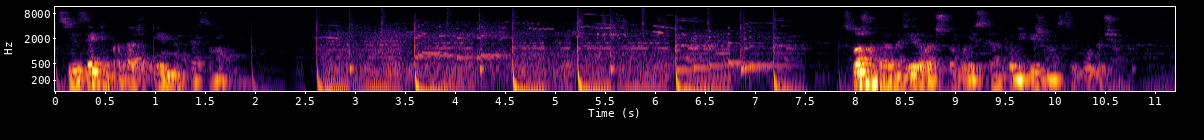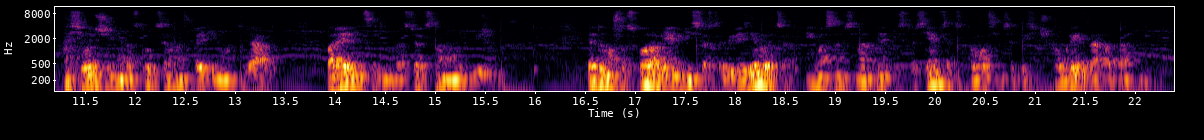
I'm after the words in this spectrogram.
В связи с этим продажа временно приостановлена. Сложно прогнозировать, что будет с рынком недвижимости в будущем. На сегодняшний день растут цены на строительные материалы. Параллельно с этим растет цена на недвижимость. Я думаю, что в скором времени все стабилизируется, и мы остановимся на отметке 170-180 тысяч рублей за квадратный метр.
